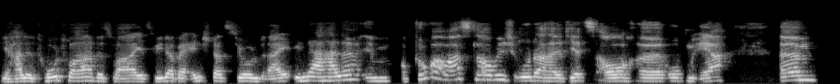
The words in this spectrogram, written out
die Halle tot war. Das war jetzt wieder bei Endstation 3 in der Halle. Im Oktober war es, glaube ich, oder halt jetzt auch äh, Open Air. Ähm,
